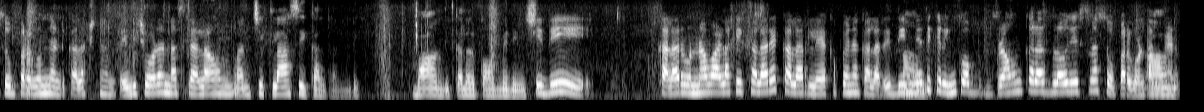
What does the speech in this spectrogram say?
సూపర్గా ఉందండి కలెక్షన్ అంతా. ఇది చూడండి అసలు ఎలా ఉంది. మంచి క్లాసీ కలర్ అండి. బాగుంది కలర్ కాంబినేషన్. ఇది కలర్ ఉన్న వాళ్ళకి కలరే కలర్ లేకపోయినా కలర్. దీని మీదకి ఇంకో బ్రౌన్ కలర్ బ్లౌజ్ వేసినా సూపర్గా ఉంటుంది మేడం.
